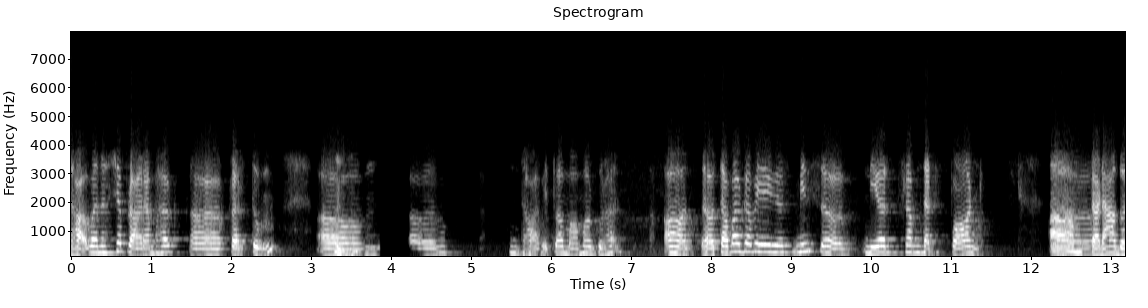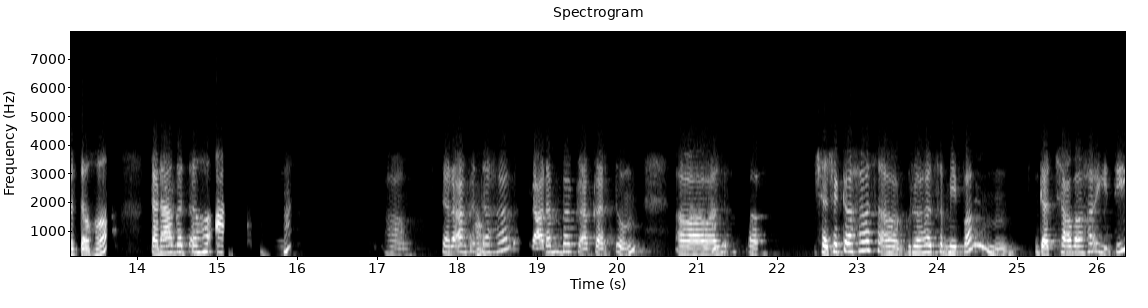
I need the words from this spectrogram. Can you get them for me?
धावनस्य प्रारम्भः कर्तुं अ, धावित्वा मम गृह अ, तव गवे means near from that pond. तडागतः तडागतः तडागतः प्रारम्भ कर्तुं शशकः गृहसमीपं गच्छावः इति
